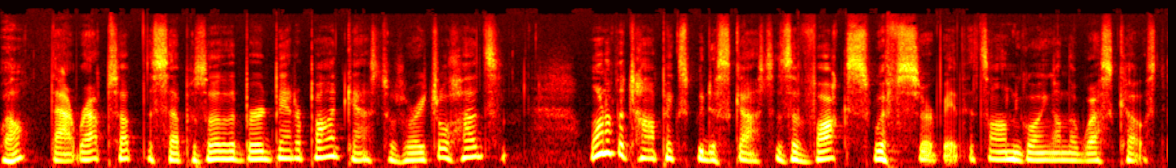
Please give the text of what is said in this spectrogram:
Well, that wraps up this episode of the Bird Banter podcast with Rachel Hudson. One of the topics we discussed is a Vaux Swift survey that's ongoing on the West Coast.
